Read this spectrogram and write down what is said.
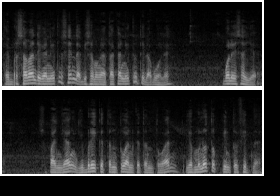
Tapi bersamaan dengan itu saya tidak bisa mengatakan itu tidak boleh. Boleh saja. Sepanjang diberi ketentuan-ketentuan yang menutup pintu fitnah.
